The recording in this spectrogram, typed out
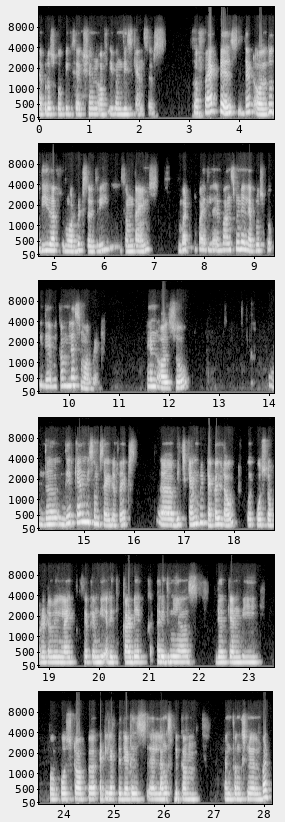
laparoscopic section of even these cancers. The fact is that although these are morbid surgery, sometimes but by the advancement in laparoscopy, they become less morbid. And also, the there can be some side effects uh, which can be tackled out post-operatively, like there can be arith- cardiac arrhythmias, there can be post-op uh, atelectasis, that is, uh, lungs become unfunctional. But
